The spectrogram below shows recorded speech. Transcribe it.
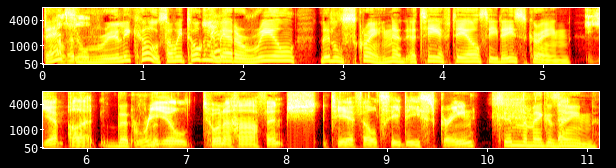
That's little- really cool. So we're talking Yeah. about a real little screen, a, a TFT LCD screen Yep, a that real two and a half inch TFLCD screen in the magazine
